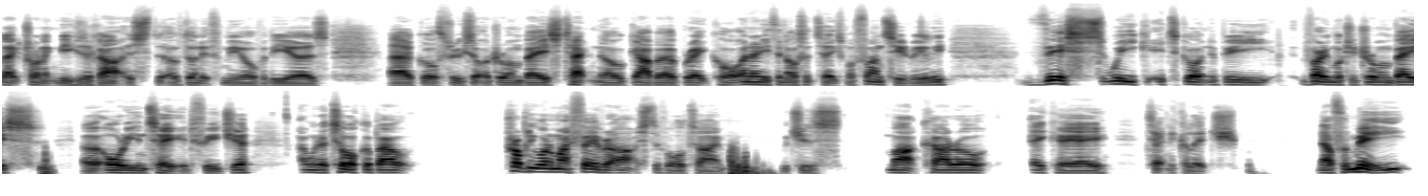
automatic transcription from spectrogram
electronic music artists that have done it for me over the years. Uh, go through sort of drum and bass, techno, gabba, breakcore, and anything else that takes my fancy, really. This week it's going to be very much a drum and bass uh, orientated feature. I'm going to talk about probably one of my favourite artists of all time, which is Mark Caro, aka Technical Itch. Now, for me,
